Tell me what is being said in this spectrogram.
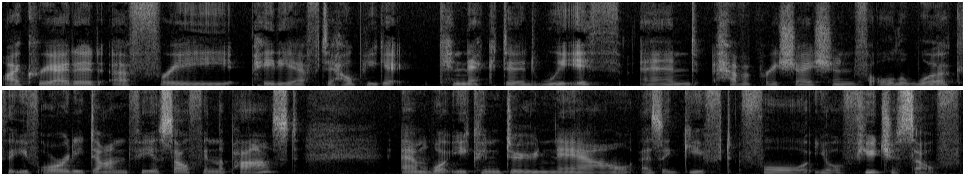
I created a free PDF to help you get connected with and have appreciation for all the work that you've already done for yourself in the past and what you can do now as a gift for your future self.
